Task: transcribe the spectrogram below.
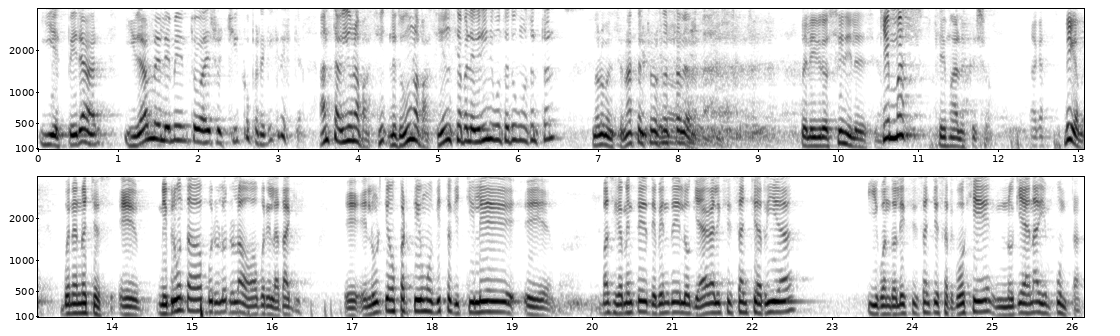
y esperar y darle elementos a esos chicos para que crezcan. Antes había una paciencia, le tuve una paciencia a Pellegrini, ponte tú como central. No lo mencionaste entre los centrales. Peligrosini le decía. ¿Quién más? Qué malos que son. Acá. Dígame. Buenas noches. Eh, mi pregunta va por el otro lado, va por el ataque. Eh, en los últimos partidos hemos visto que Chile eh, básicamente depende de lo que haga Alexis Sánchez arriba y cuando Alexis Sánchez se recoge no queda nadie en punta.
